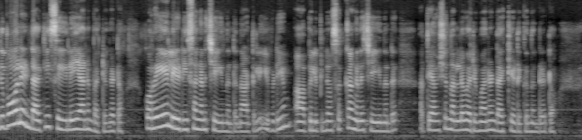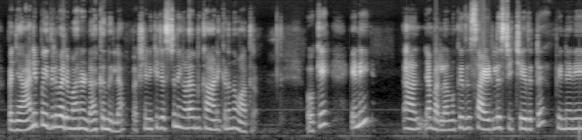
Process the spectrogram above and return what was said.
ഇതുപോലെ ഉണ്ടാക്കി സെയിൽ ചെയ്യാനും പറ്റും കേട്ടോ. കുറേ ലേഡീസ് അങ്ങനെ ചെയ്യുന്നുണ്ട് നാട്ടിൽ. ഇവിടെയും ഫിലിപ്പിനോസൊക്കെ അങ്ങനെ ചെയ്യുന്നുണ്ട്. അത്യാവശ്യം നല്ല വരുമാനം ഉണ്ടാക്കിയെടുക്കുന്നുണ്ട് കേട്ടോ. അപ്പം ഞാനിപ്പോൾ ഇതിൽ വരുമാനം ഉണ്ടാക്കുന്നില്ല. പക്ഷെ എനിക്ക് ജസ്റ്റ് നിങ്ങളെ ഒന്ന് കാണിക്കണമെന്ന് മാത്രം. ഓക്കെ ഇനി ഞാൻ പറഞ്ഞില്ല നമുക്കിത് സൈഡിൽ സ്റ്റിച്ച് ചെയ്തിട്ട് പിന്നെ ഇനി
